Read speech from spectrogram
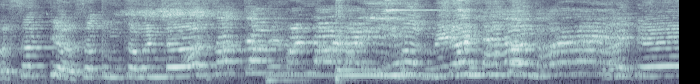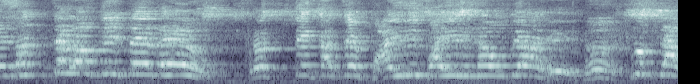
असत्य असं तुमचं म्हणणं सत्य मी म्हणणार नाही मग विरंचितां कारण आहे. काय ते? ते देव प्रत्येकाचे पायरी पायरी न उभे आहे हा. मग त्या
